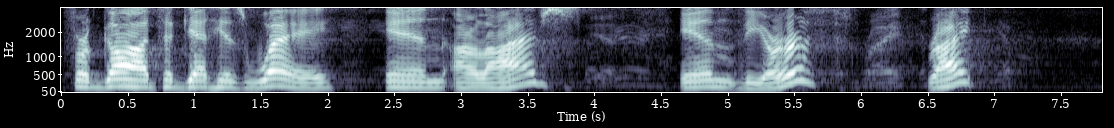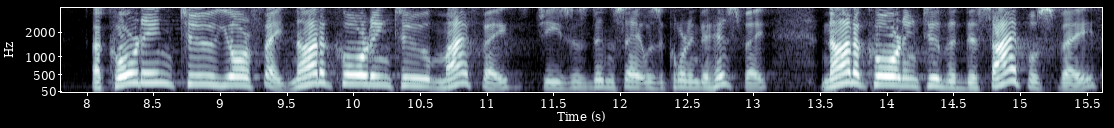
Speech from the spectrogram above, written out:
for God to get his way in our lives, in the earth, right? According to your faith, not according to my faith. Jesus didn't say it was according to his faith, not according to the disciples' faith,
